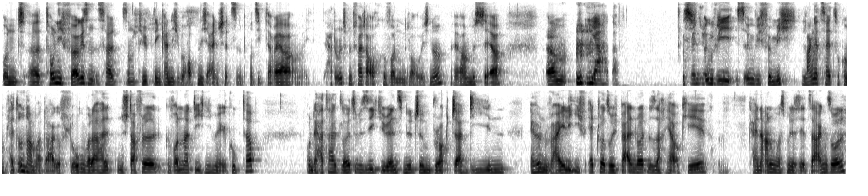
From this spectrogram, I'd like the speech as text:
Und äh, Tony Ferguson ist halt so ein Typ, den kann ich überhaupt nicht einschätzen im Prinzip. Der war ja, hat Ultimate Fighter auch gewonnen, glaube ich, ne? Ja, müsste er. Ähm, Ja, hat er. ist irgendwie, ist irgendwie für mich lange Zeit so komplett unterm Radar geflogen, weil er halt eine Staffel gewonnen hat, die ich nicht mehr geguckt habe. Und er hat halt Leute besiegt wie Rance Nitcham, Brock Jardine, Aaron Riley, Eve Edwards, wo ich bei allen Leuten sage, ja, okay, keine Ahnung, was mir das jetzt sagen soll.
